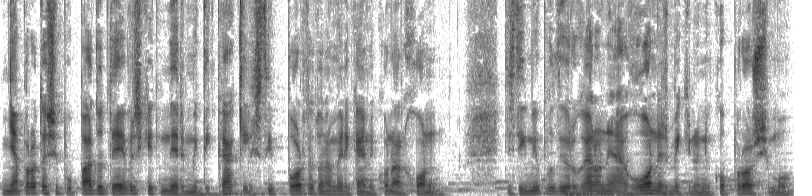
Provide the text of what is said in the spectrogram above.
Μια πρόταση που πάντοτε έβρισκε την ερμητικά κλειστή πόρτα των Αμερικανικών αρχών, τη στιγμή που διοργάνωνε αγώνες με κοινωνικό πρόσημο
